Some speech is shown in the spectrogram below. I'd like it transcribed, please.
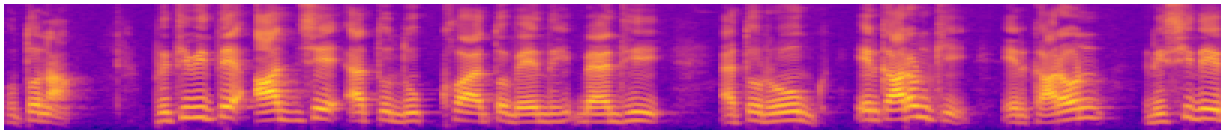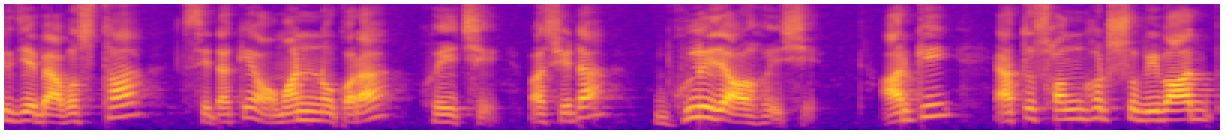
হতো না। পৃথিবীতে আজ যে এত দুঃখ, এত ব্যাধি ব্যাধি, এত রোগ, এর কারণ কি? এর কারণ ঋষিদের যে ব্যবস্থা, সেটাকে অমান্য করা হয়েছে বা সেটা ভুলে যাওয়া হয়েছে। আর কি? এত সংঘর্ষ, বিবাদ,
